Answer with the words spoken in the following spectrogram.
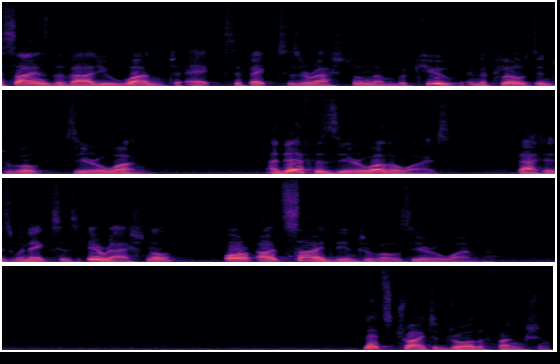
assigns the value 1 to x if x is a rational number q in the closed interval 0, 1. And f is 0 otherwise, that is, when x is irrational or outside the interval 0, 1. Let's try to draw the function.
